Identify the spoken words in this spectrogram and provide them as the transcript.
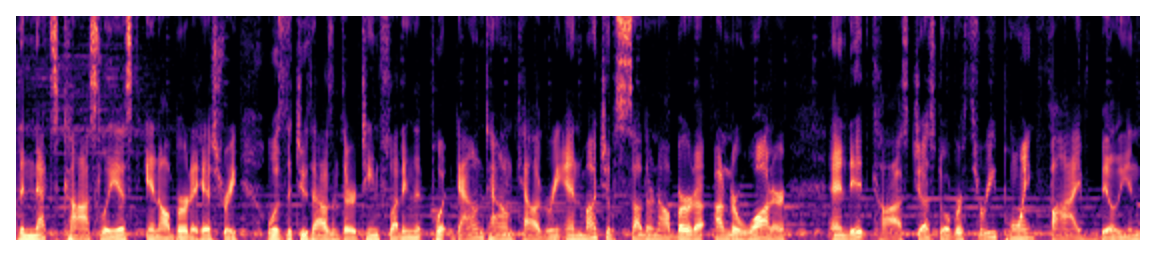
The next costliest in Alberta history was the 2013 flooding that put downtown Calgary and much of southern Alberta underwater, and it cost just over $3.5 billion.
